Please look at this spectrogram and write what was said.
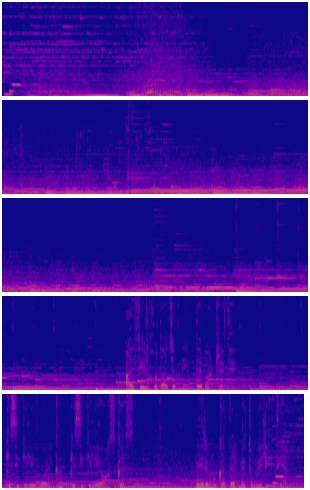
आई फील खुदा जब नेमते बांट रहे थे। किसी के लिए वर्ल्ड कप किसी के लिए ऑस्कर्स मेरे मुकद्दर में तुम्हें लिख दिया।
